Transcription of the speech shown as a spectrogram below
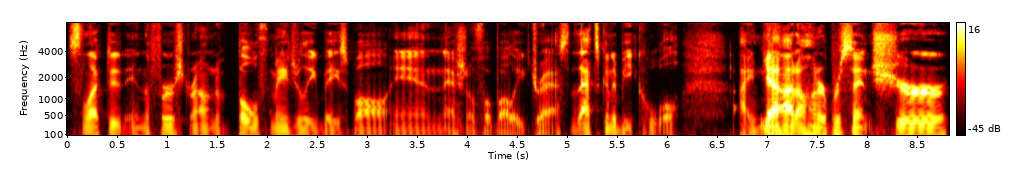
selected in the first round of both Major League Baseball and National Football League drafts. That's going to be cool. I'm Yeah. not 100% sure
